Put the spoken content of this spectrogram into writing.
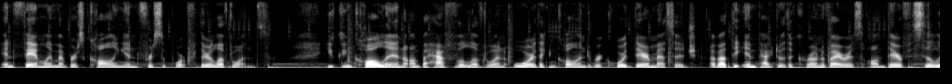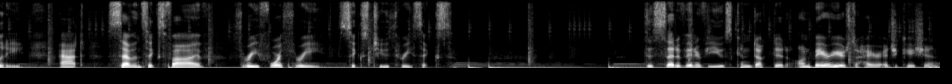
and family members calling in for support for their loved ones. You can call in on behalf of a loved one, or they can call in to record their message about the impact of the coronavirus on their facility at 765 343 6236. This set of interviews conducted on barriers to higher education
